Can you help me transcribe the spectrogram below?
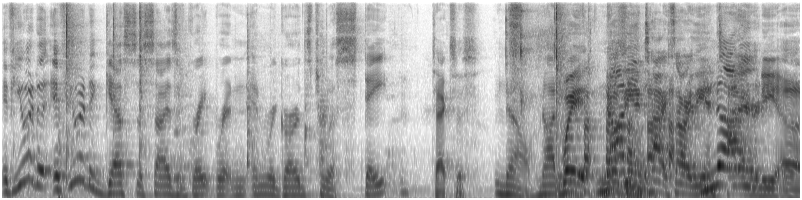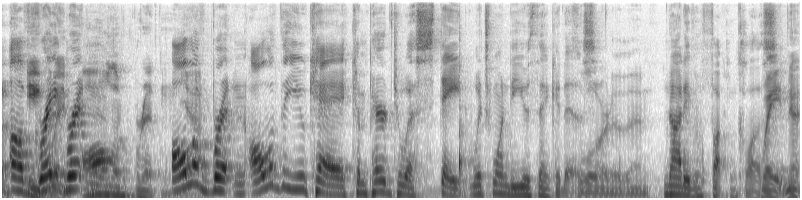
if you had to, if you had to guess the size of Great Britain in regards to a state, Texas. no, not Wait, even, no, not the even- entire. Sorry, the entirety of of Great Britain, All of Britain. all yeah. of Britain, all of the UK compared to a state. Which one do you think it is? Florida, then. Not even fucking close. Wait, no.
